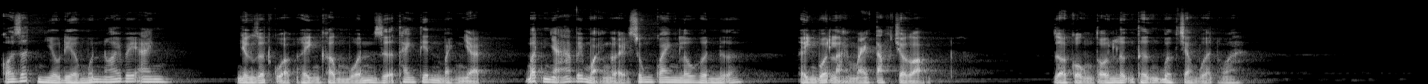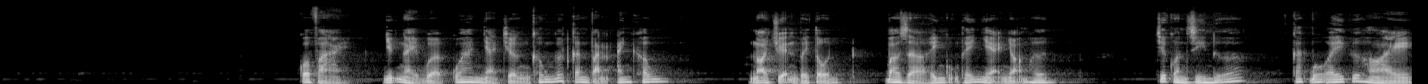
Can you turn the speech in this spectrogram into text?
có rất nhiều điều muốn nói với anh, nhưng rốt cuộc hình không muốn giữa thanh thiên bạch nhật bất nhã với mọi người xung quanh lâu hơn nữa. Hình vuốt lại mái tóc cho gọn, rồi cùng tốn lững thững bước trong vườn hoa. Có phải những ngày vừa qua nhà trường không ngớt căn vặn anh không? Nói chuyện với tôn, bao giờ hình cũng thấy nhẹ nhõm hơn. Chứ còn gì nữa, các bố ấy cứ hỏi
